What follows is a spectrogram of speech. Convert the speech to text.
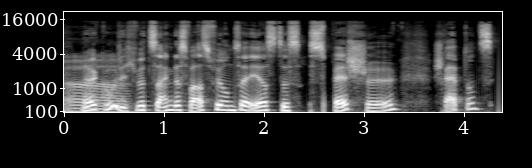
Ja gut, ich würde sagen, das war's für unser erstes Special. Schreibt uns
